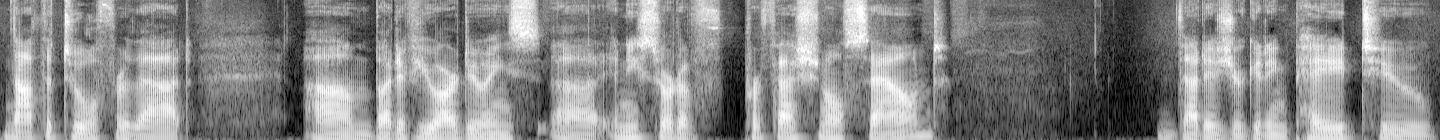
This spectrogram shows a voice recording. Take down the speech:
not the tool for that. Um, but if you are doing uh, any sort of professional sound, that is, you're getting paid to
